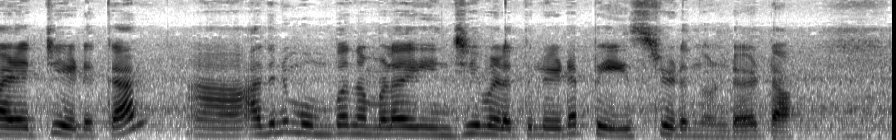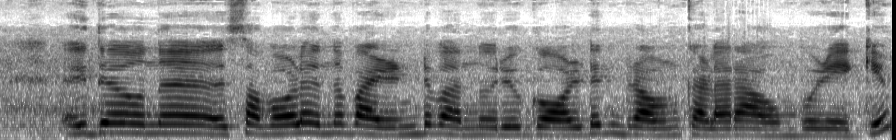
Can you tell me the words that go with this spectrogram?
വഴറ്റിയെടുക്കാം. അതിന് മുമ്പ് നമ്മൾ ഇഞ്ചി വെളുത്തുള്ളിയുടെ പേസ്റ്റ് ഇടുന്നുണ്ട് കേട്ടോ. ഇത് ഒന്ന് സവോള ഒന്ന് വഴണ്ട് വന്നൊരു ഗോൾഡൻ ബ്രൗൺ കളർ ആകുമ്പോഴേക്കും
